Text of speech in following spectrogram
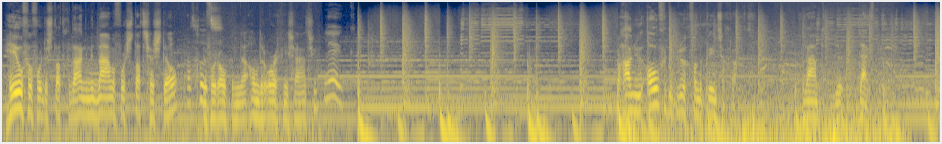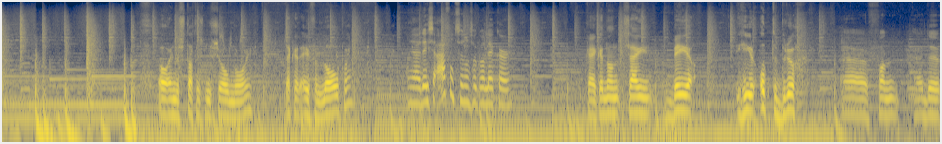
Heel veel voor de stad gedaan, met name voor Stadsherstel. Wat En goed. voor ook een eh, andere organisatie. Leuk. We gaan nu over de brug van de Prinsengracht, genaamd de Duifbrug. Oh, en de stad is nu zo mooi. Lekker even lopen. Ja, deze avondzon is ook wel lekker. Kijk, en dan zijn, ben je hier op de brug eh, van eh, de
